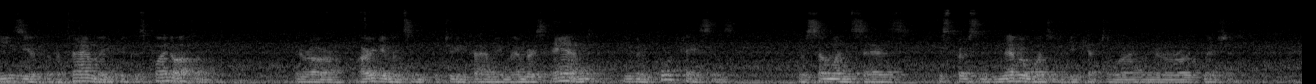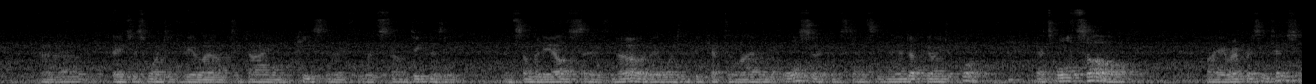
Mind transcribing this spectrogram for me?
easier for the family because quite often there are arguments in, between family members and even court cases where someone says this person never wanted to be kept alive under heroic measures. Uh, they just wanted to be allowed to die in peace and with, with some dignity. And somebody else says, no, they wanted to be kept alive under all circumstances, and they end up going to court. That's all solved by a representation.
